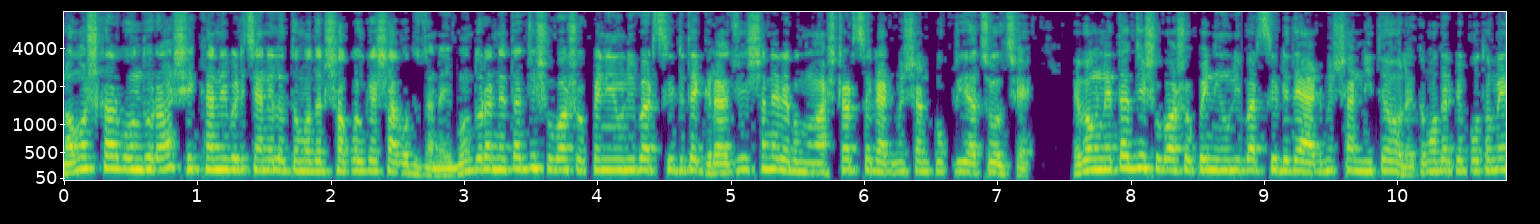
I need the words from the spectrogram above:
নমস্কার বন্ধুরা, শিক্ষানিবিড় চ্যানেলে তোমাদের সকলকে স্বাগত জানাই। বন্ধুরা, নেতাজি সুভাষ ওপেন ইউনিভার্সিটিতে গ্রাজুয়েশনের এবং মাস্টার্সের অ্যাডমিশন প্রক্রিয়া চলছে। এবং নেতাজি সুভাষ ওপেন ইউনিভার্সিটিতে অ্যাডমিশন নিতে হলে তোমাদেরকে প্রথমে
